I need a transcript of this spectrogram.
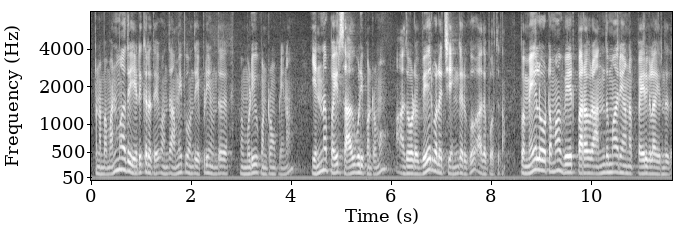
இப்போ நம்ம மண் மாதிரி எடுக்கிறதே வந்து அமைப்பு வந்து எப்படி வந்து முடிவு பண்ணுறோம் அப்படின்னா என்ன பயிர் சாகுபடி பண்ணுறோமோ அதோட வேர் வளர்ச்சி எங்கே இருக்கோ அதை பொறுத்து தான் இப்போ மேலோட்டமாக வேர் பரவுற அந்த மாதிரியான பயிர்களாக இருந்தது.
